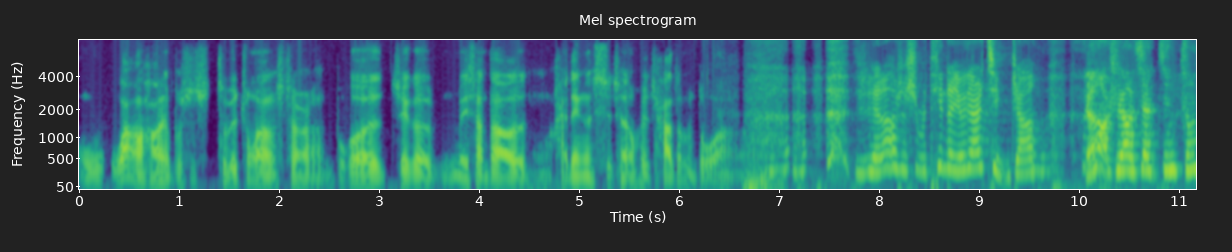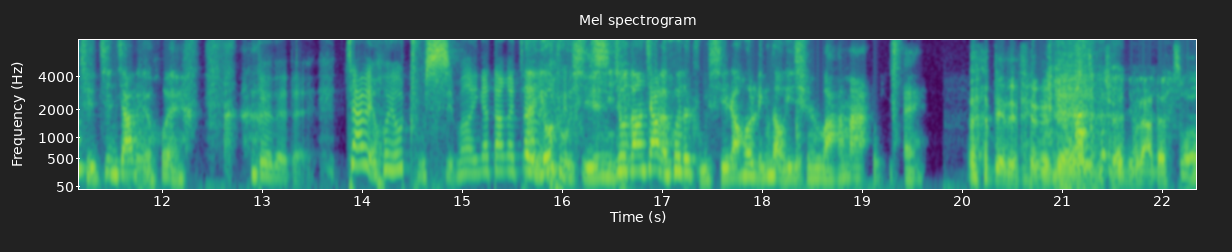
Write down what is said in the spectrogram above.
我忘了，好像也不是特别重要的事儿啊。不过这个没想到海淀跟西城会差这么多啊。任老师是不是听着有点紧张？任老师要进进争取进家委会。对对对，家委会有主席吗？应该当个家委会有主席，你就当家委会的主席，然后领导一群娃妈。哎，别别别别别，我怎么觉得你们俩在损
